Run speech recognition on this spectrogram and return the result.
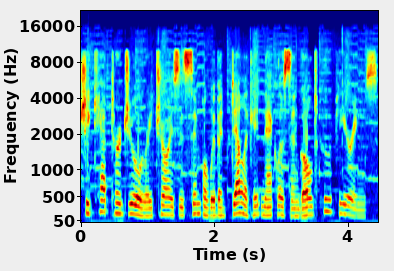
She kept her jewelry choices simple with a delicate necklace and gold hoop earrings.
